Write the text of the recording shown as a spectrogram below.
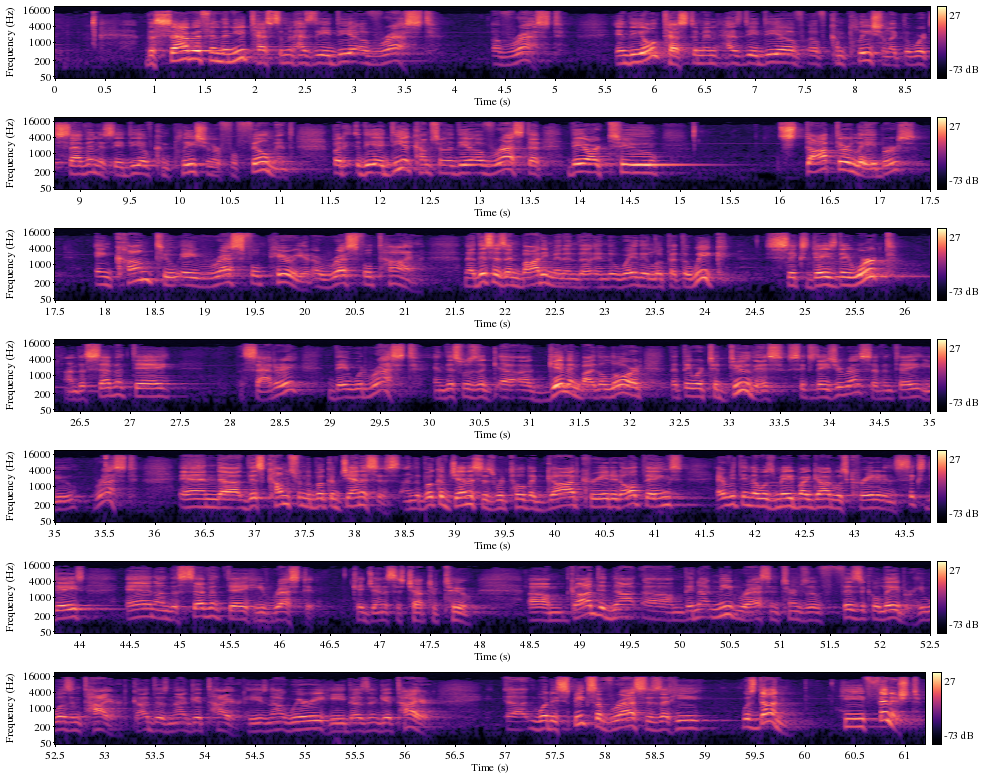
The Sabbath in the New Testament has the idea of rest, of rest. In the Old Testament has the idea of, of completion, like the word seven is the idea of completion or fulfillment. But the idea comes from the idea of rest, that they are to stop their labors, and come to a restful period, a restful time. Now, this is embodiment in the, in the way they looked at the week. Six days they worked. On the seventh day, the Saturday, they would rest. And this was a, a, given by the Lord that they were to do this. Six days you rest, seventh day you rest. And uh, this comes from the book of Genesis. In the book of Genesis, we're told that God created all things. Everything that was made by God was created in six days, and on the seventh day he rested. Okay, Genesis chapter 2. Um, God did not, um, did not need rest in terms of physical labor. He wasn't tired. God does not get tired. He is not weary. He doesn't get tired. Uh, what he speaks of rest is that he was done. He finished.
